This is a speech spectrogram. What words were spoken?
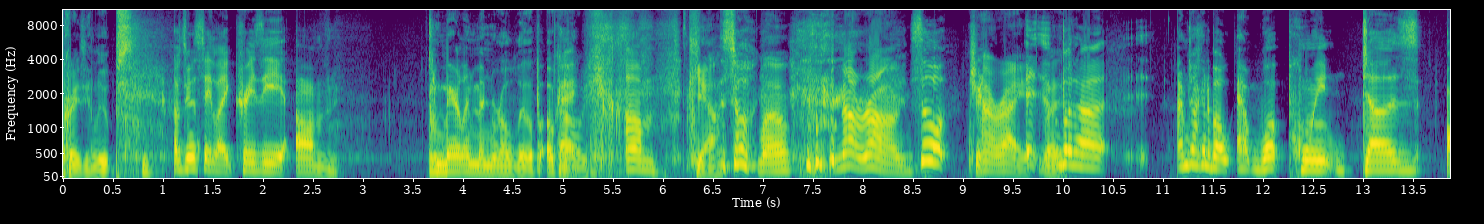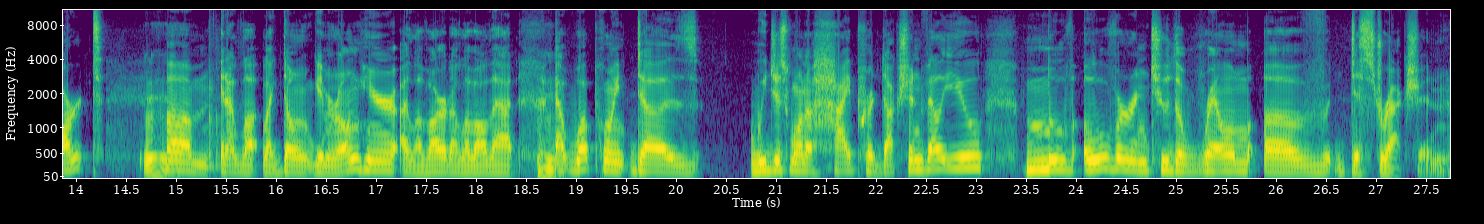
Crazy loops. I was gonna say like crazy um Marilyn Monroe loop. Okay. Oh, Um. yeah. So well, not wrong. so, You're not right. But, but uh, I'm talking about at what point does art. Mm-hmm. Um, and I love like don't get me wrong here. I love art. I love all that. Mm-hmm. At what point does we just want a high production value move over into the realm of distraction?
